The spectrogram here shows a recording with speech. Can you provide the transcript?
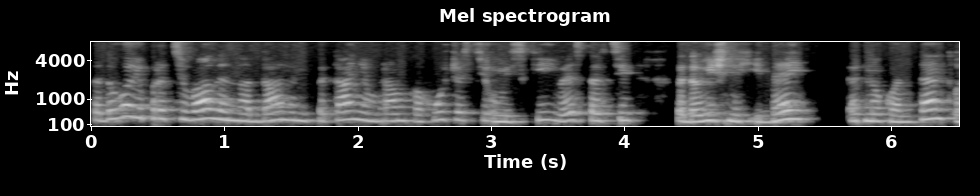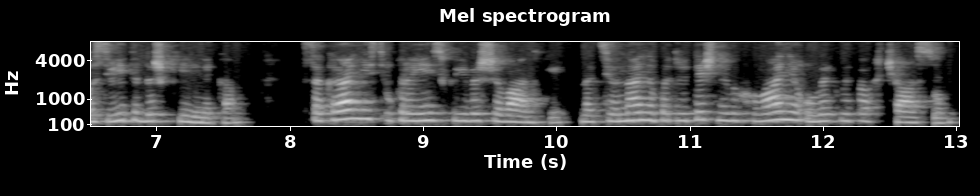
Педагоги працювали над даним питанням в рамках участі у міській виставці педагогічних ідей, етноконтент освіти дошкільника, сакральність української вишиванки, національно-патріотичне виховання у викликах часу.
